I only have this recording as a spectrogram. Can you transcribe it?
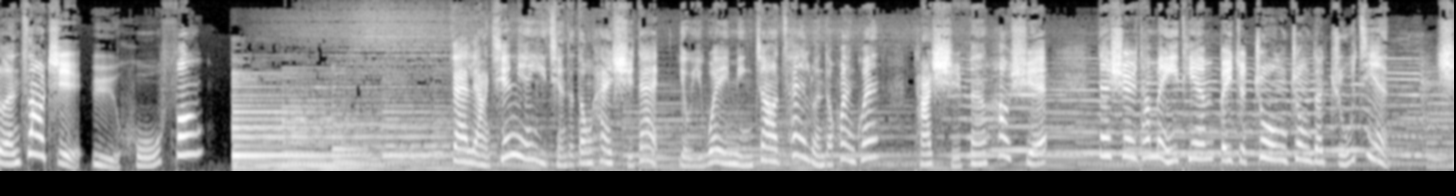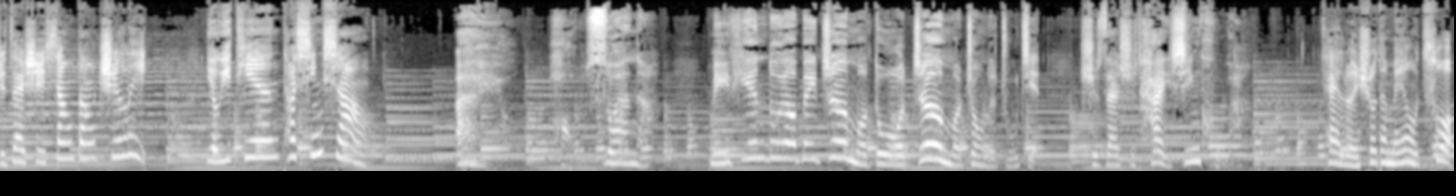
蔡伦造纸与胡风。在两千年以前的东汉时代，有一位名叫蔡伦的宦官，他十分好学，但是他每一天背着重重的竹简，实在是相当吃力。有一天，他心想：“哎呦，好酸啊！每天都要背这么多这么重的竹简，实在是太辛苦了。”蔡伦说的没有错。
